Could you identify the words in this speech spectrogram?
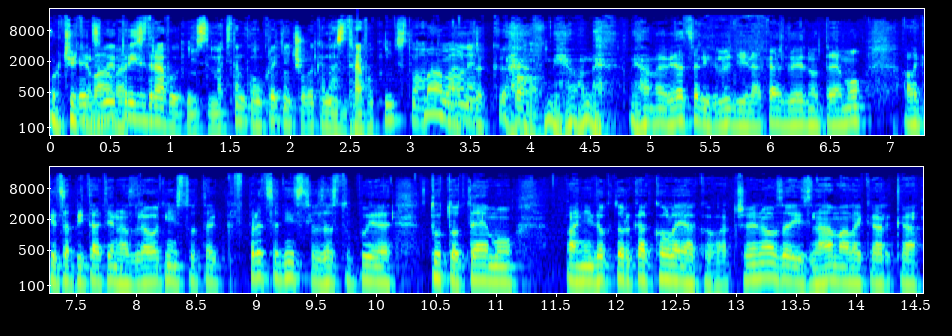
Určite Keď máme. sme pri zdravotníctve, máte tam konkrétne človeka na zdravotníctvo? Máme, tak Koho? My, máme, my máme viacerých ľudí na každú jednu tému, ale keď sa pýtate na zdravotníctvo, tak v predsedníctve zastupuje túto tému pani doktorka Kolejaková, čo je naozaj známa lekárka.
